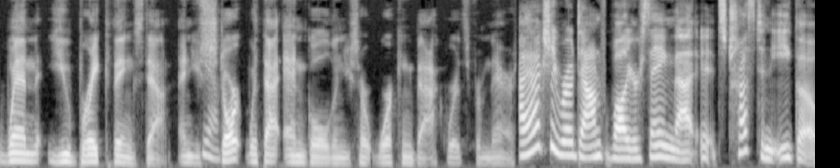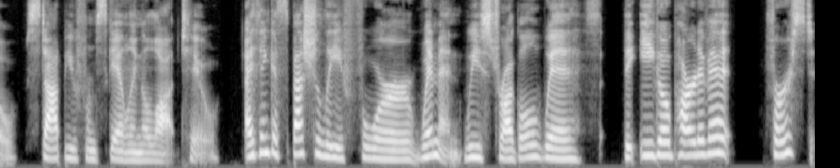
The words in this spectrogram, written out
when you break things down and you yeah. start with that end goal and you start working backwards from there. I actually wrote down while you're saying that it's trust and ego stop you from scaling a lot too. I think, especially for women, we struggle with the ego part of it. First,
